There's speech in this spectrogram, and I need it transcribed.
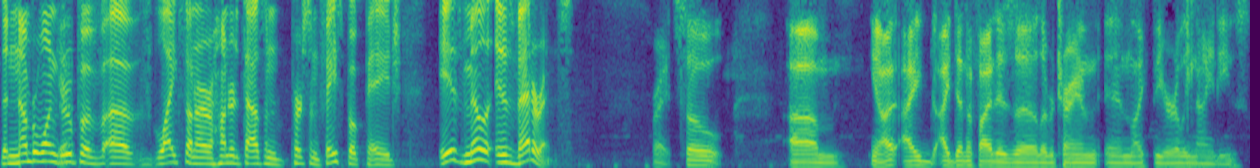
the, number one group yeah. of, of likes on our hundred thousand person Facebook page is mil- is veterans. Right. So, um, you know, I, I, identified as a libertarian in like the early '90s.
